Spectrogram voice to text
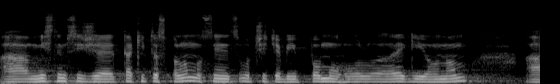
A myslím si, že takýto splnomocnenec určite by pomohol regiónom a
